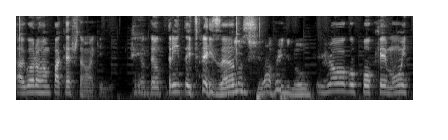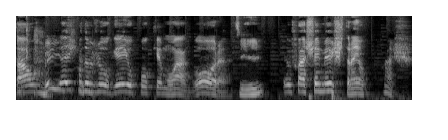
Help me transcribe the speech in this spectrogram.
Agora vamos pra questão aqui. Eu tenho 33 anos. Ixi, lá vem de novo. jogo Pokémon e tal. E aí, quando eu joguei o Pokémon agora, Sim. eu achei meio estranho. Acho.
